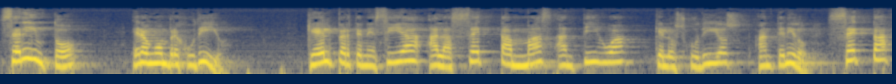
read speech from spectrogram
Cerinto era un hombre judío que él pertenecía a la secta más antigua que los judíos han tenido, secta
